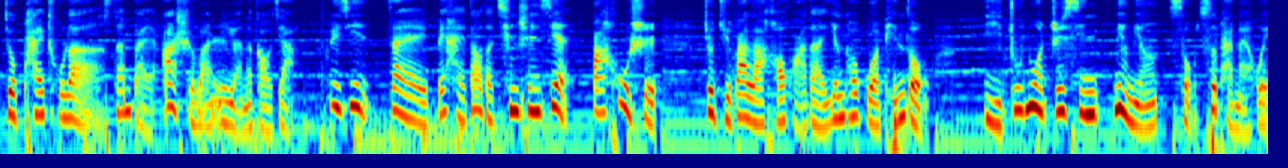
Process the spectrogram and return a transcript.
就拍出了三百二十万日元的高价。最近在北海道的青森县八户市，就举办了豪华的樱桃果品种以朱诺之心命名首次拍卖会。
